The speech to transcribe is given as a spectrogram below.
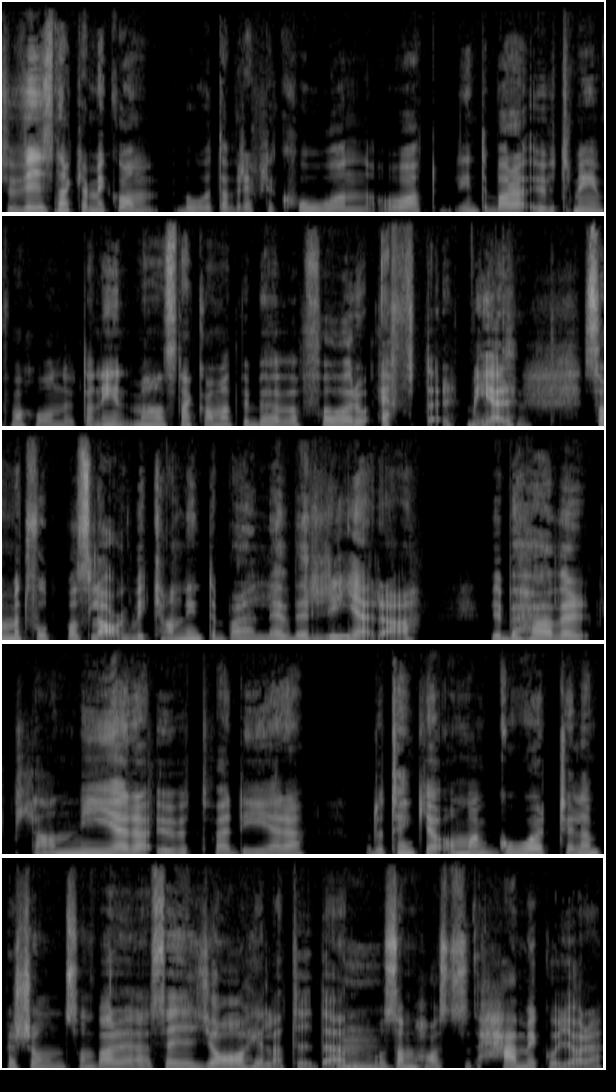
För vi snackar mycket om behovet av reflektion och att inte bara ut med information utan in. Men han snackar om att vi behöver före och efter mer. Som ett fotbollslag. Vi kan inte bara leverera. Vi behöver planera, utvärdera. Och då tänker jag om man går till en person som bara säger ja hela tiden Mm. och som har så här mycket att göra.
